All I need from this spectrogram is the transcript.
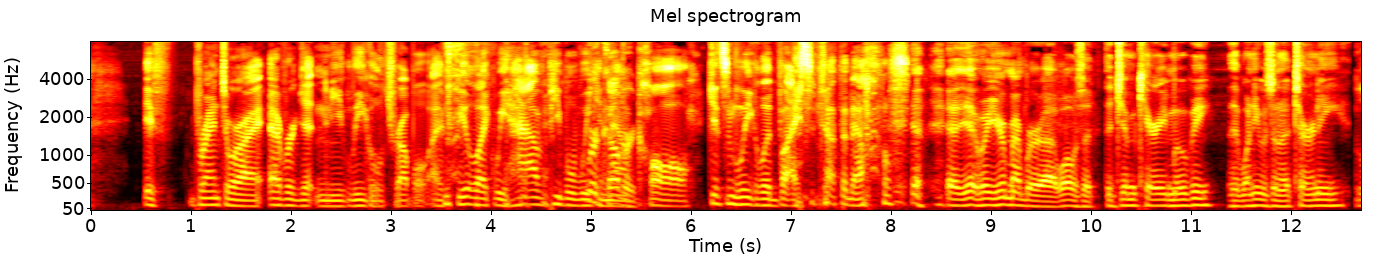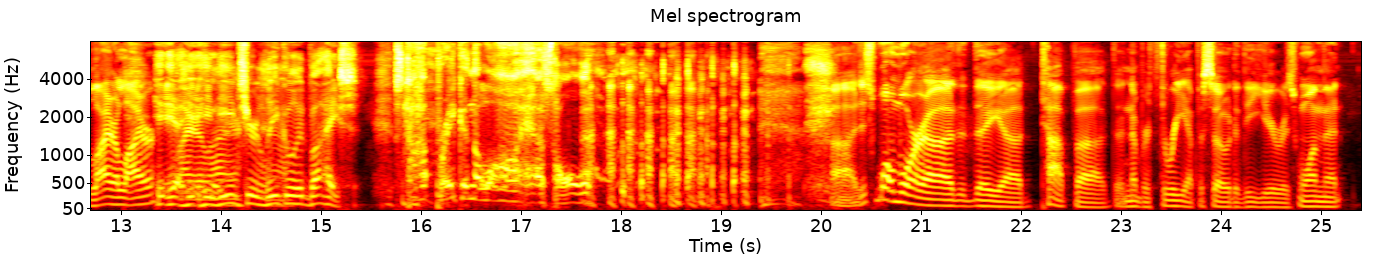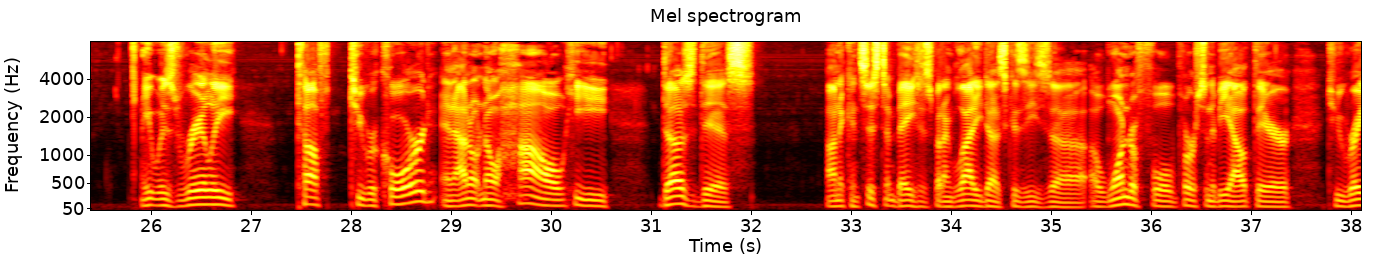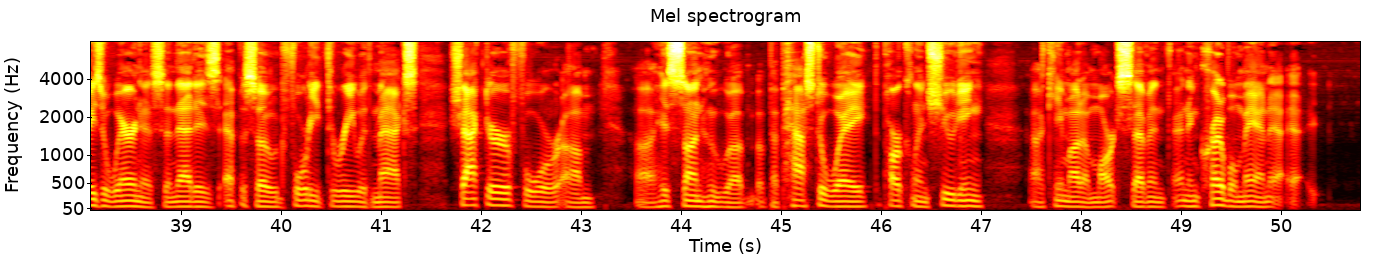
if Brent or I ever get in any legal trouble, I feel like we have people we can now call, get some legal advice, if nothing else. Yeah, yeah. Well, you remember uh, what was it? The Jim Carrey movie that when he was an attorney. Liar, liar. He, yeah, Liar, he, he liar. needs your legal advice. Stop breaking the law, asshole. Uh, just one more. Uh, the uh, top, uh, the number three episode of the year is one that it was really tough to record, and I don't know how he does this on a consistent basis, but I'm glad he does because he's uh, a wonderful person to be out there to raise awareness, and that is episode 43 with Max Schachter for um, uh, his son who passed away, the Parkland shooting uh, came out on March 7th. An incredible man. Uh,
